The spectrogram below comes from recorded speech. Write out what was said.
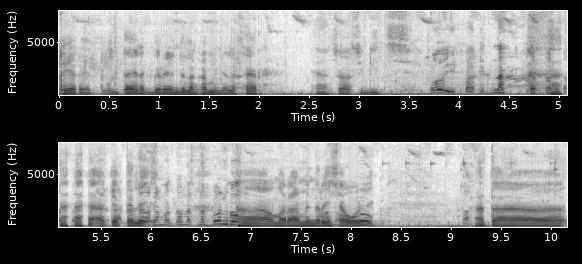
Kaya kahit ulit tayo, nagberenda lang kami nila, sir. Yan, sa sigits. Hoy, bakit na? Akit ulit. Sa madulas na puno. Ah, marami na rin siya huli. At ah,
